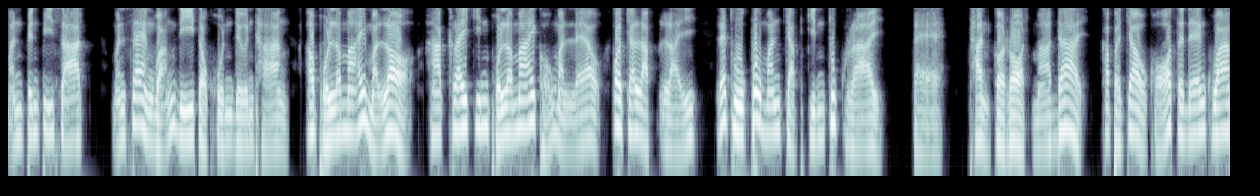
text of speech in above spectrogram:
มันเป็นปีศาจมันแซงหวังดีต่อคนเดินทาง เอาผลไม้มาล่อ หากใครกินผลไม้ของมันแล้ว ก็จะหลับไหล และถูกพวกมันจับกินทุกราย แต่ท่านก็รอดมาได้ ข้าพเจ้าขอแสดงความ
